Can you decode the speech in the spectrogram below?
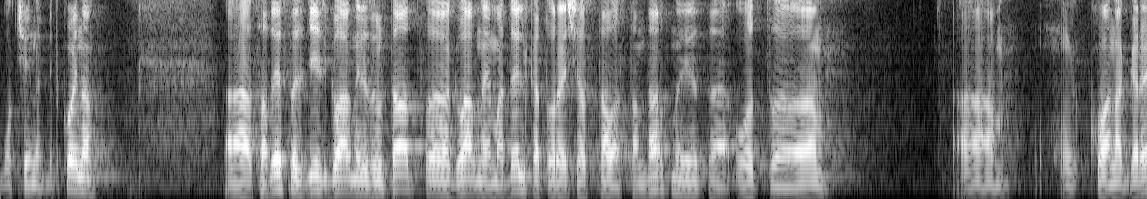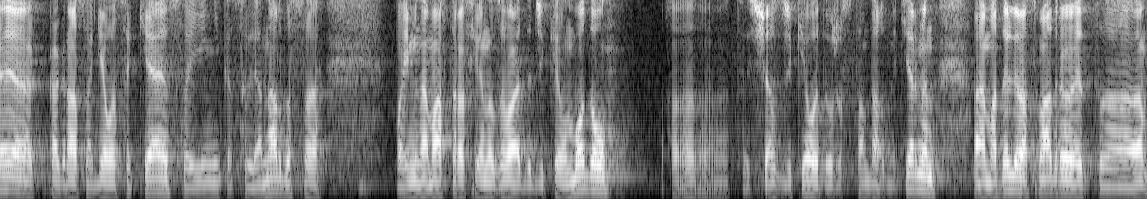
блокчейна биткоина. Соответственно, здесь главный результат, главная модель, которая сейчас стала стандартной, это от Хуана Грея, как раз Агела Сакиаеса и Никаса Леонардоса. По именам авторов ее называют The GKL Model. А, то есть сейчас GKL это уже стандартный термин. А модель рассматривает, а,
